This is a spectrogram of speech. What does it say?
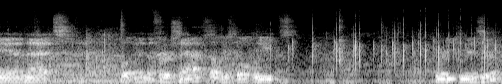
And that will end the first half. Southeast Polk leads 33 to 0.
